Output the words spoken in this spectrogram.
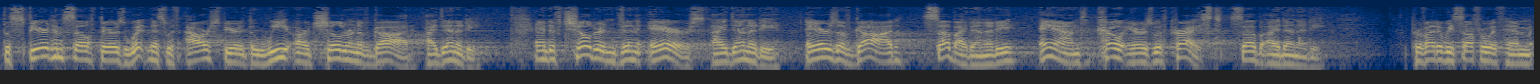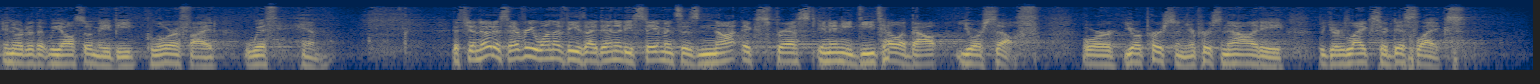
The Spirit Himself bears witness with our spirit that we are children of God, identity. And if children, then heirs, identity. Heirs of God, sub identity. And co heirs with Christ, sub identity. Provided we suffer with Him in order that we also may be glorified with Him. If you'll notice, every one of these identity statements is not expressed in any detail about yourself. Or your person, your personality, your likes or dislikes.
